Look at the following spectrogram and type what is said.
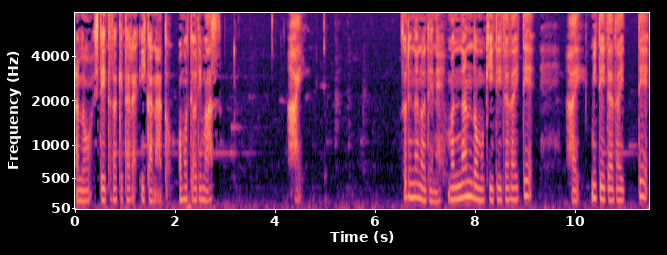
あの、していただけたらいいかなと思っております。はい。それなのでね、まあ、何度も聞いていただいて、はい、見ていただいて、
